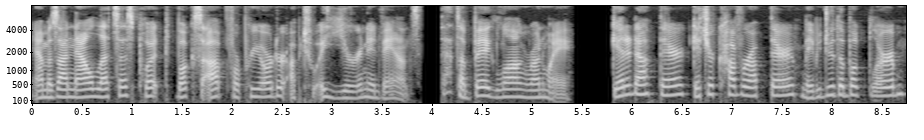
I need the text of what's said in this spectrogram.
Amazon now lets us put books up for pre order up to a year in advance. That's a big, long runway. Get it up there, get your cover up there, maybe do the book blurb,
